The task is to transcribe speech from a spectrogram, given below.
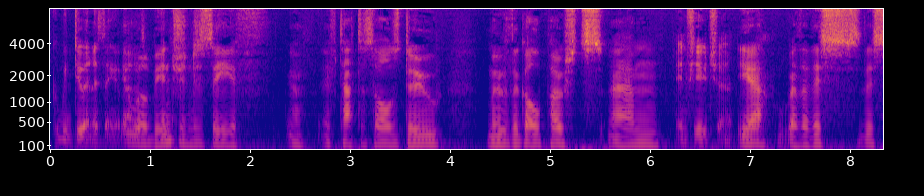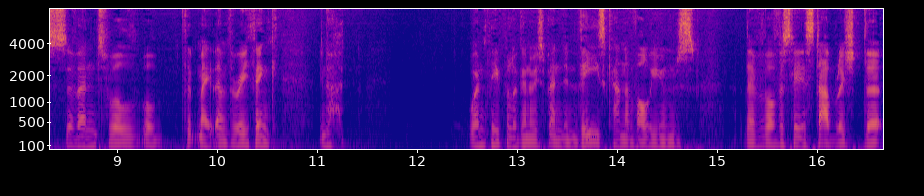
Can we do anything about it will be interesting to see if you know, if Tattersalls do move the goalposts um, in future. yeah whether this this event will will make them rethink you know when people are going to be spending these kind of volumes they've obviously established that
